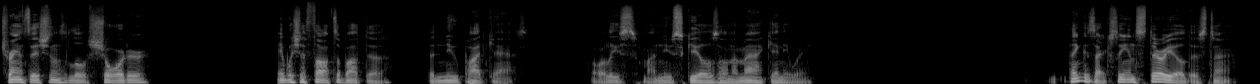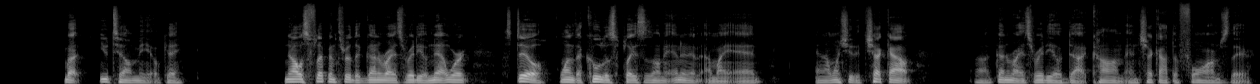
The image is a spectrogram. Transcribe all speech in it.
transitions a little shorter. And what's your thoughts about the the new podcast, or at least my new skills on the Mac, anyway? I think it's actually in stereo this time, but you tell me, okay? You I was flipping through the Gun Rights Radio Network, still one of the coolest places on the internet, I might add, and I want you to check out uh, gunrightsradio.com and check out the forums there.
